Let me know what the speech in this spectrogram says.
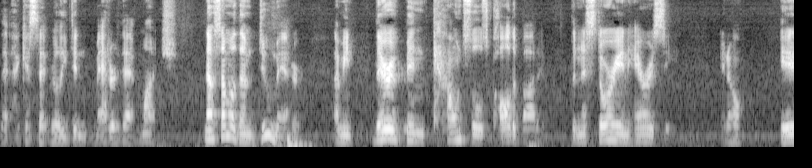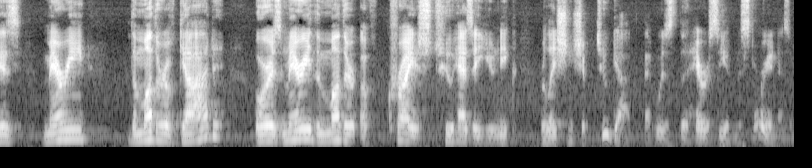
that, I guess that really didn't matter that much. Now some of them do matter. I mean, there have been councils called about it. The Nestorian heresy, you know, is Mary the mother of God, or is Mary the mother of Christ who has a unique relationship to God? That was the heresy of Nestorianism.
